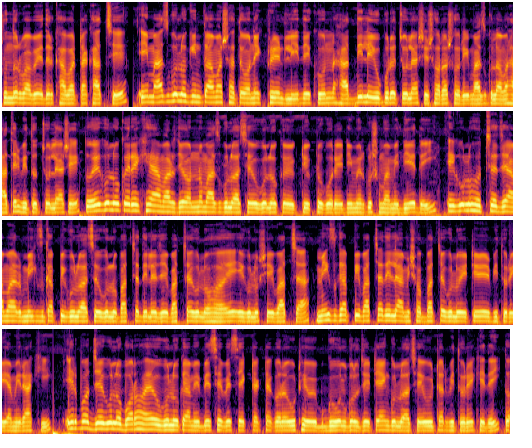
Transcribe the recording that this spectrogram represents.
সুন্দরভাবে এদের খাবারটা খাচ্ছে। এই মাছগুলো কিন্তু আমার সাথে অনেক ফ্রেন্ডলি দেখুন, হাত দিলেই উপরে চলে আসে সরাসরি, মাছগুলো আমার হাতের ভিতর চলে আসে। তো এগুলোকে রেখে আমার যে অন্য মাছগুলো আছে, ওগুলোকে একটু একটু করে ডিমের কুসুম আমি দিয়ে দেই। এগুলো হচ্ছে যে আমার মিক্স গাপ্পিগুলো আছে, ওগুলো বাচ্চা দিলে যে বাচ্চাগুলো হয়, এগুলো সেই বাচ্চা। মিক্স গাপ্পি বাচ্চা দিলে আমি সব বাচ্চাগুলো এই ট্রের ভিতরেই আমি রাখি। এরপর যেগুলো বড় হয়, ওগুলোকে আমি বেছে বেছে একটা একটা করে উঠে ওই গোল গোল যে ট্যাঙ্কগুলো আছে, ওইটার ভিতরে রেখে দেই। তো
